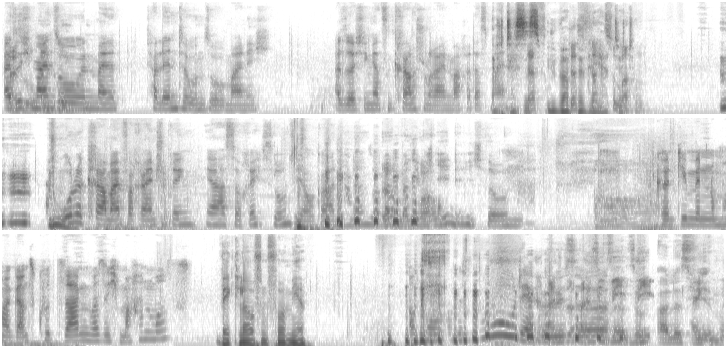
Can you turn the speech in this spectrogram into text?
Also, also ich meine an so Punkten. in meine Talente und so, meine ich. Also, dass ich den ganzen Kram schon reinmache, das Ach, meine das ich. ist Das kannst du überbewertet. machen. Ach, ohne Kram einfach reinspringen. Ja, hast doch recht, es lohnt sich auch gar nicht, ne? So, dann überlebe ich eh nicht. So. Oh. Könnt ihr mir noch mal ganz kurz sagen, was ich machen muss? Weglaufen vor mir. Okay. Oh, bist du der Böse? also wie- also alles wie immer.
